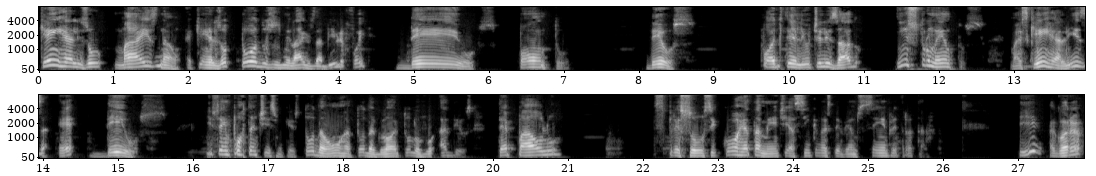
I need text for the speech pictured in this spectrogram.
Quem realizou mais, não. É quem realizou todos os milagres da Bíblia foi Deus. Ponto. Deus. pode ter ali utilizado instrumentos, mas quem realiza é Deus. Isso é importantíssimo, queridos. Toda honra, toda glória, todo louvor a Deus. Até Paulo expressou-se corretamente e é assim que nós devemos sempre tratar. E agora,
